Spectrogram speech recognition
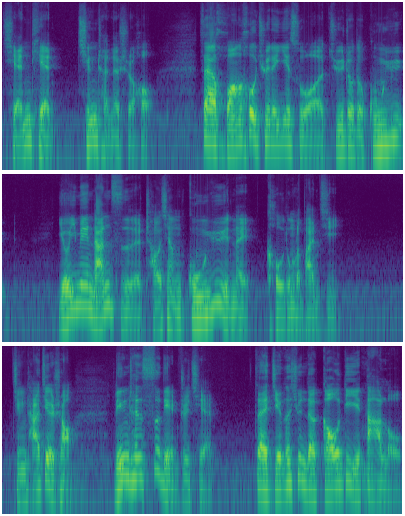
前天清晨的时候，在皇后区的一所居住的公寓。有一名男子朝向公寓内扣动了扳机。警察介绍，凌晨四点之前，在杰克逊的高地大楼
